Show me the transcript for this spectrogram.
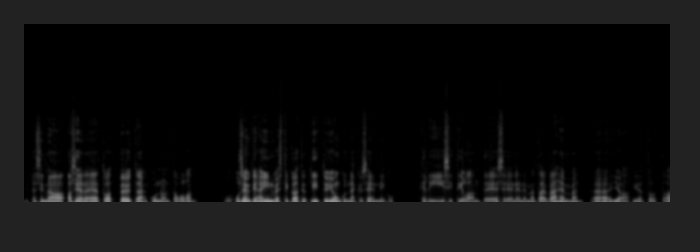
mitä sinä asianajaja tuot pöytään, kun on tavallaan, useimmitenhan investigaatiot liittyy jonkunnäköiseen niin kuin kriisitilanteeseen enemmän tai vähemmän ää, ja, ja tota,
